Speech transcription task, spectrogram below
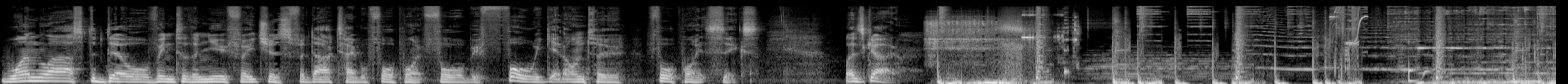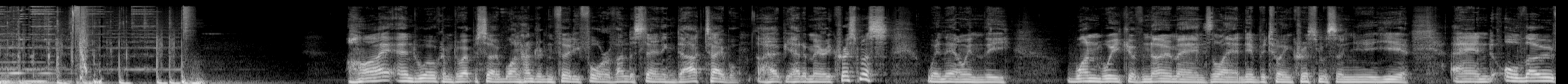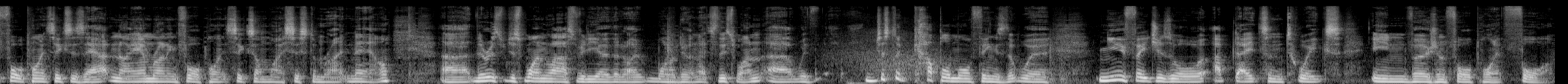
one last delve into the new features for Darktable 4.4 before we get on to 4.6. Let's go. Hi, and welcome to episode 134 of Understanding Darktable. I hope you had a Merry Christmas. We're now in the one week of no man's land in between Christmas and New Year. And although 4.6 is out, and I am running 4.6 on my system right now, uh, there is just one last video that I want to do, and that's this one uh, with just a couple more things that were new features or updates and tweaks in version 4.4.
